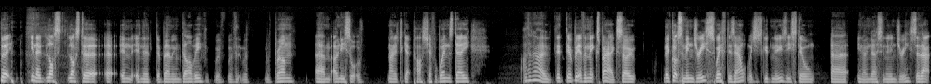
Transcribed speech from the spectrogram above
But you know, lost lost uh, uh, in in the, the, Birmingham derby with with with, with Brum. Um, only sort of managed to get past Sheffield Wednesday. I don't know. They're, they're, a bit of a mixed bag. So they've got some injuries. Swift is out, which is good news. He's still, uh, you know, nursing an injury. So that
